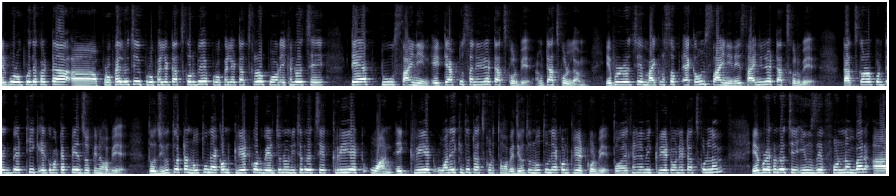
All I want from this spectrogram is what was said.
এরপর ওপরে দেখো একটা প্রোফাইল রয়েছে, এই প্রোফাইলে টাচ করবে। প্রোফাইলে টাচ করার পর এখানে রয়েছে ট্যাপ টু সাইন ইন এই ট্যাপ টু সাইন ইনে টাচ করবে। আমি টাচ করলাম। এরপর রয়েছে মাইক্রোসফট অ্যাকাউন্ট সাইন ইন এই সাইন ইনে টাচ করবে। টাচ করার পর দেখবে ঠিক এরকম একটা পেজ ওপেন হবে। তো যেহেতু একটা নতুন অ্যাকাউন্ট ক্রিয়েট করবে, এর জন্য নিচে রয়েছে ক্রিয়েট ওয়ান এই ক্রিয়েট ওয়ানে কিন্তু টাচ করতে হবে, যেহেতু নতুন অ্যাকাউন্ট ক্রিয়েট করবে। তো এখানে আমি ক্রিয়েট ওয়ানে টাচ করলাম। এরপর এখানে রয়েছে ইউজ ফোন নাম্বার আর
